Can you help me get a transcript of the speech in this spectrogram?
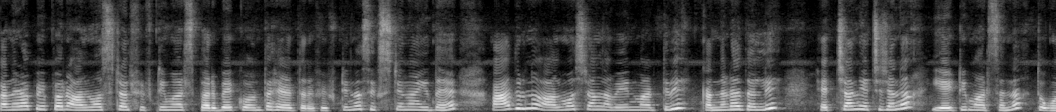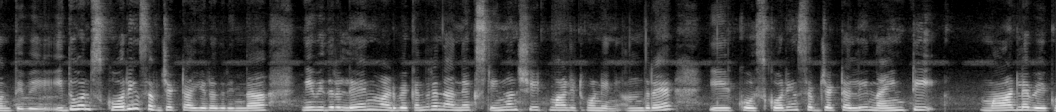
ಕನ್ನಡ ಪೇಪರ್ ಆಲ್ಮೋಸ್ಟ್ ಅಲ್ಲಿ ಫಿಫ್ಟಿ ಮಾರ್ಕ್ಸ್ ಬರಬೇಕು ಅಂತ ಹೇಳ್ತಾರೆ. ಫಿಫ್ಟಿನ ಸಿಕ್ಸ್ಟಿನ ಇದೆ. ಆದ್ರೂ ಆಲ್ಮೋಸ್ಟ್ ಅಲ್ಲಿ ನಾವೇನು ಮಾಡ್ತೀವಿ? ಕನ್ನಡದಲ್ಲಿ ಹೆಚ್ಚಾನು ಹೆಚ್ಚು ಜನ ಏಯ್ಟಿ ಮಾರ್ಕ್ಸನ್ನು ತೊಗೊತೀವಿ. ಇದು ಒಂದು ಸ್ಕೋರಿಂಗ್ ಸಬ್ಜೆಕ್ಟ್ ಆಗಿರೋದ್ರಿಂದ ನೀವು ಇದರಲ್ಲಿ ಏನು ಮಾಡಬೇಕಂದ್ರೆ ನಾನು ನೆಕ್ಸ್ಟ್ ಇನ್ನೊಂದು ಶೀಟ್ ಮಾಡಿ ಇಟ್ಕೊಂಡೀನಿ ಅಂದರೆ ಈ ಕೋ ಸ್ಕೋರಿಂಗ್ ಸಬ್ಜೆಕ್ಟಲ್ಲಿ ನೈಂಟಿ ಮಾಡಲೇಬೇಕು.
